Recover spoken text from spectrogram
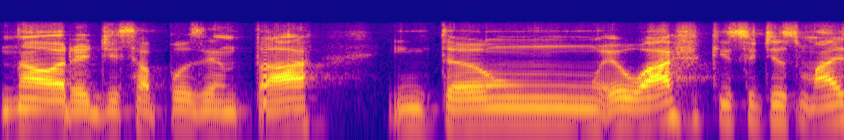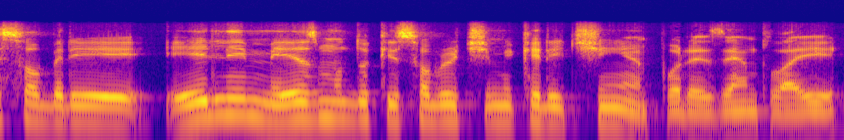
na hora de se aposentar. Então, eu acho que isso diz mais sobre ele mesmo do que sobre o time que ele tinha. Por exemplo, aí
